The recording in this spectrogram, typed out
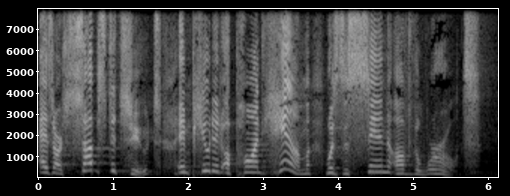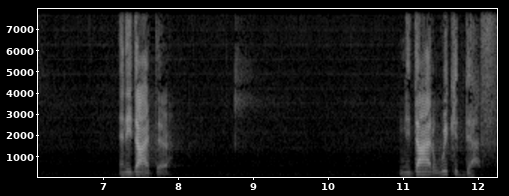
as our substitute, imputed upon him was the sin of the world. And he died there. And he died a wicked death.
